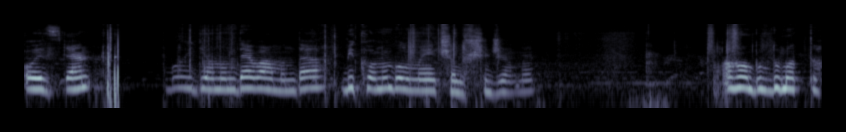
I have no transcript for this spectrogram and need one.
O yüzden bu videonun devamında bir konu bulmaya çalışacağım. Aha buldum hatta.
